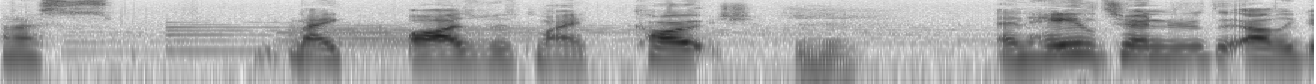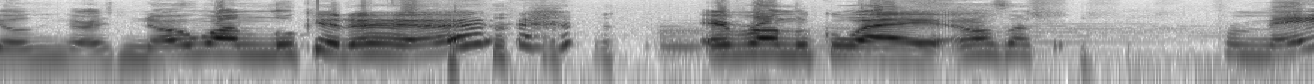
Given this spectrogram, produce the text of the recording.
and I make eyes with my coach. Mhm. And he turned to the other girls and goes, No one look at her. Everyone look away. And I was like, For me?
